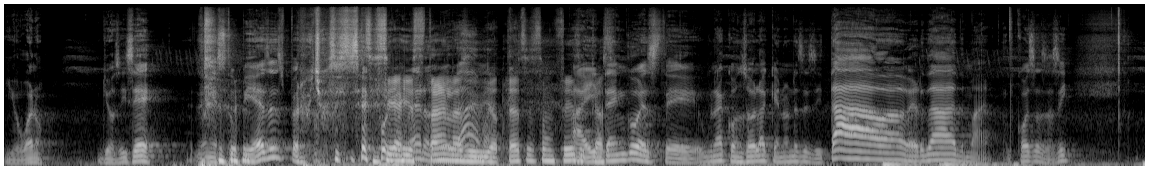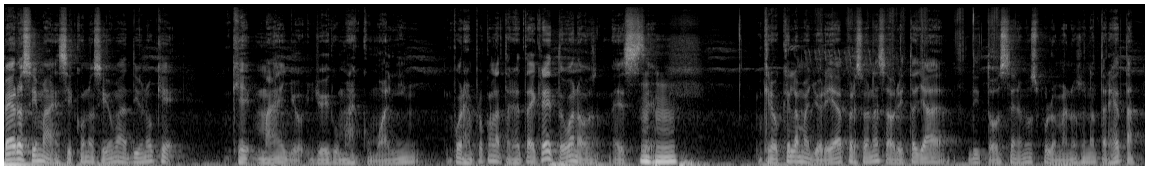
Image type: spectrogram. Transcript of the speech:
Y yo, bueno, yo sí sé. En estupideces, pero yo sí sé. Sí, sí, ahí menos, están las ¿verdad, mae? idioteces, son físicas. Ahí tengo este, una consola que no necesitaba, ¿verdad? mae? Cosas así. Pero sí, mae, sí he conocido más de uno que, que mae, yo, yo digo, mae, como alguien, por ejemplo, con la tarjeta de crédito. Bueno, este, Ujú. creo que la mayoría de personas ahorita ya, todos tenemos por lo menos una tarjeta.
